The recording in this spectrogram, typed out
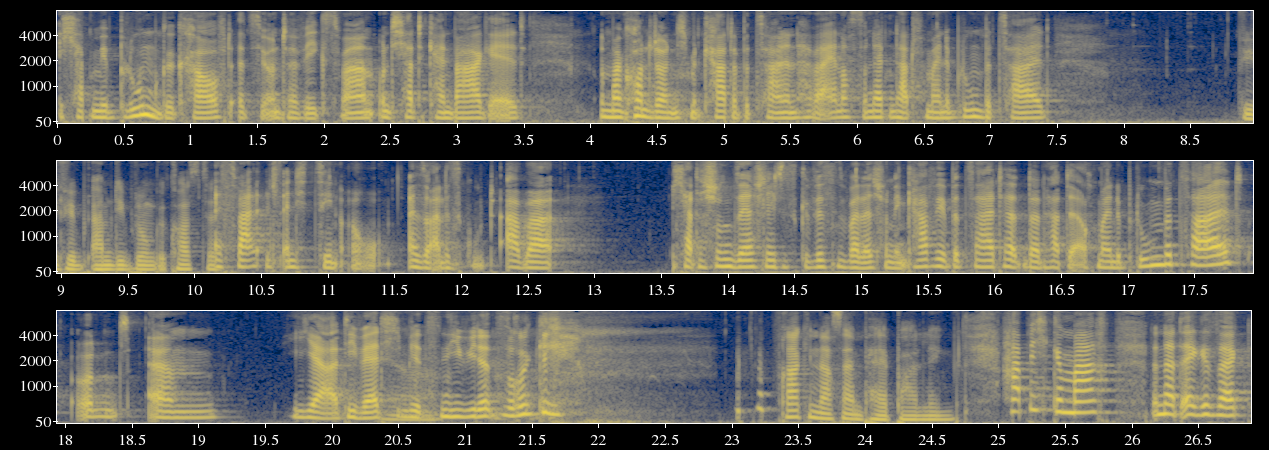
ich habe mir Blumen gekauft, als wir unterwegs waren und ich hatte kein Bargeld. Und man konnte doch nicht mit Karte bezahlen. Dann war er noch so nett und hat für meine Blumen bezahlt. Wie viel haben die Blumen gekostet? Es waren letztendlich 10 Euro. Also alles gut. Aber ich hatte schon ein sehr schlechtes Gewissen, weil er schon den Kaffee bezahlt hat. Dann hat er auch meine Blumen bezahlt. Und ähm, ja, die werde ich ihm jetzt nie wieder zurückgeben. Frag ihn nach seinem PayPal-Link. Hab ich gemacht. Dann hat er gesagt,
